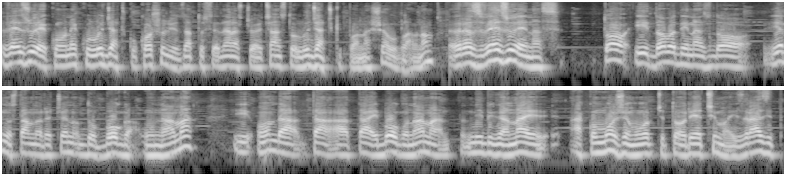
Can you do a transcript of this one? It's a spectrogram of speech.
vezuje u neku luđačku košulju, zato se danas čovječanstvo luđački ponaša uglavnom, razvezuje nas to i dovodi nas do, jednostavno rečeno, do Boga u nama i onda ta, a taj Bog u nama, mi bi ga naj, ako možemo uopće to riječima izraziti,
